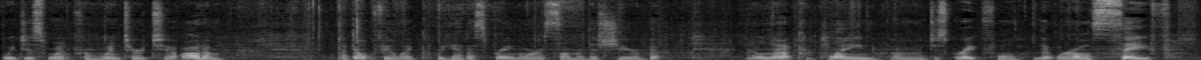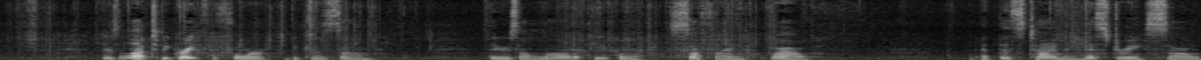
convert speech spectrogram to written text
we just went from winter to autumn. I don't feel like we had a spring or a summer this year, but will not complain. Uh, just grateful that we're all safe. There's a lot to be grateful for because um, there's a lot of people suffering. Wow. At this time in history, so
